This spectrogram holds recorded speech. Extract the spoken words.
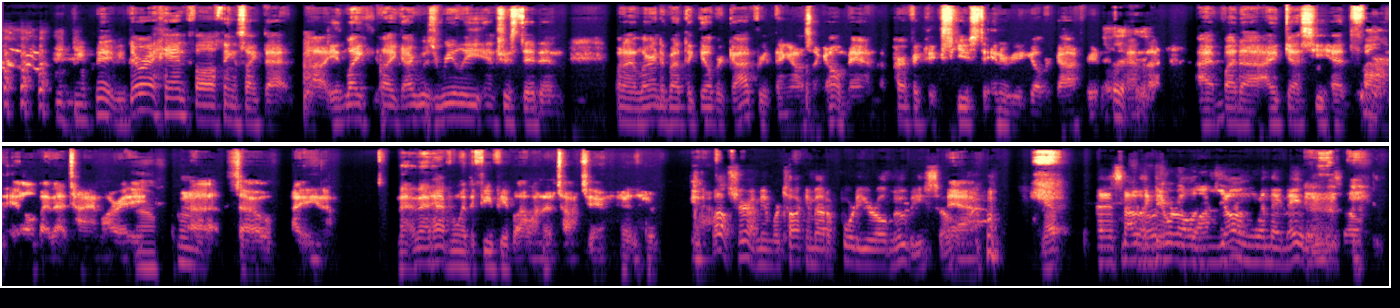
maybe there were a handful of things like that. Uh, like, like I was really interested in when I learned about the Gilbert Gottfried thing. I was like, oh man, a perfect excuse to interview Gilbert Gottfried. And uh, I, but uh, I guess he had fallen ill by that time already. Oh. Uh, so I, you know, that, that happened with a few people I wanted to talk to. Who, who, you know, well, sure. I mean, we're talking about a 40 year old movie, so yeah. Yep. And it's not For like they were all watching young when they made it. So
